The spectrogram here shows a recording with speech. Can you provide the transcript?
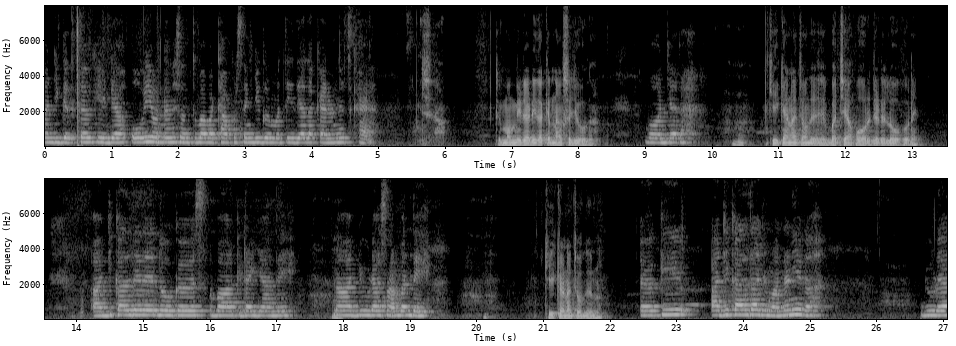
ਹਾਂਜੀ ਗੱਤਕਾ ਵੀ ਖੇਡਿਆ। ਉਹ ਵੀ ਉਹਨਾਂ ਨੇ ਸੰਤ ਬਾਬਾ ਠਾਕੁਰ ਸਿੰਘ ਜੀ ਗੁਰਮਤਿ ਵਿਦਿਆਲਾ ਕਹਿਰੋ ਨੇ ਸਿਖਾਇਆ। ਅੱਛਾ। ਤੇ ਮੰਮੀ ਡੈਡੀ ਦਾ ਕਿੰਨਾ ਕੁ ਸਹਿਯੋਗ ਆ? ਬਹੁਤ ਜ਼ਿਆਦਾ। ਕੀ ਕਹਿਣਾ ਚਾਹੁੰਦੇ ਜੇ ਬੱਚਿਆਂ ਹੋਰ ਜਿਹੜੇ ਲੋਕ ਹੋਣੇ? ਅੱਜ ਕੱਲ ਦੇ ਲੋਕ ਵਾਲ ਕਟਾਈ ਜਾਂਦੇ। ਨਾ ਜੂੜਾ ਸਾਂਭਣਦੇ। ਕੀ ਕਹਿਣਾ ਚਾਹੁੰਦੇ ਉਹਨਾਂ ਅਹ ਕਿ ਅੱਜ ਕੱਲ ਦਾ ਜ਼ਮਾਨਾ ਨਹੀਂ ਹੈਗਾ। ਜੂੜਾ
